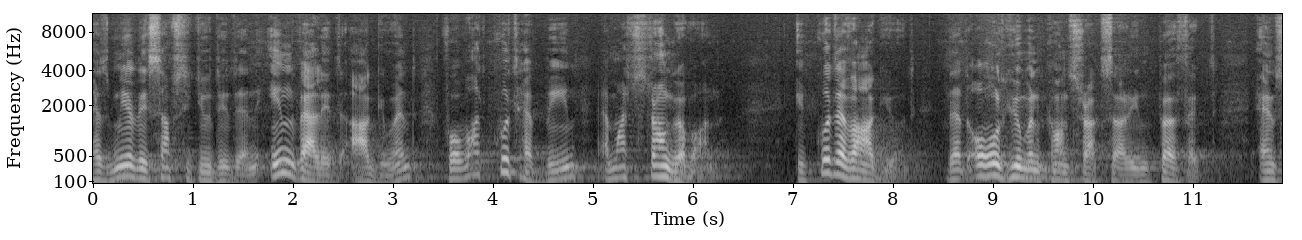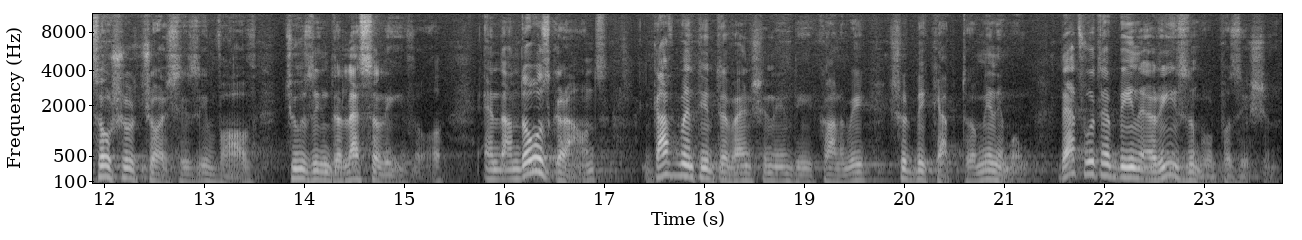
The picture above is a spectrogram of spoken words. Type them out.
has merely substituted an invalid argument for what could have been a much stronger one. It could have argued that all human constructs are imperfect and social choices involve choosing the lesser evil. And on those grounds, government intervention in the economy should be kept to a minimum. That would have been a reasonable position.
